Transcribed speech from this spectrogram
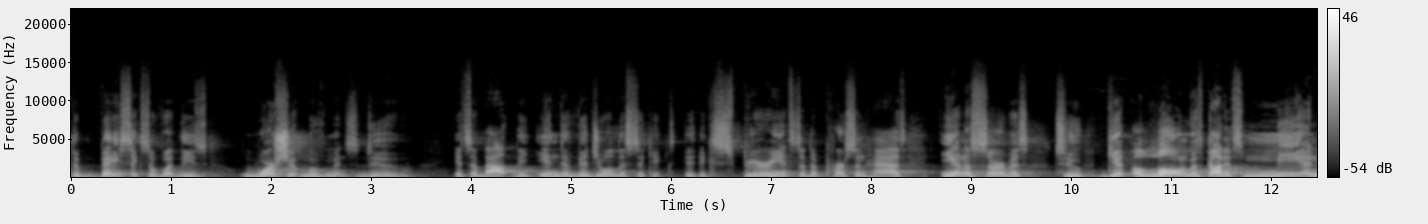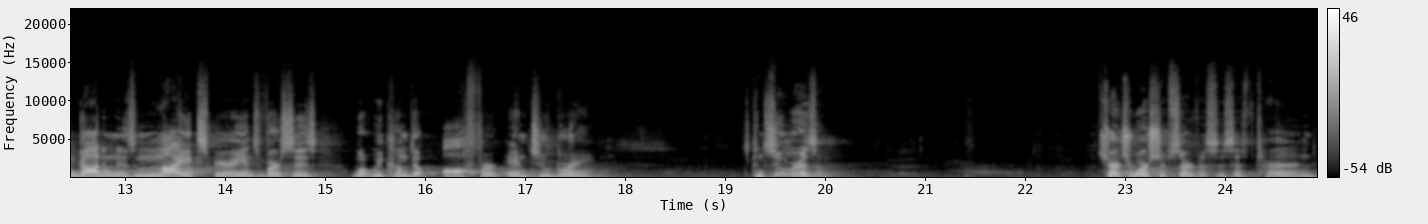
the basics of what these worship movements do, it's about the individualistic ex- experience that the person has in a service to get alone with God. It's me and God, and it is my experience versus what we come to offer and to bring. It's consumerism. Church worship services have turned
